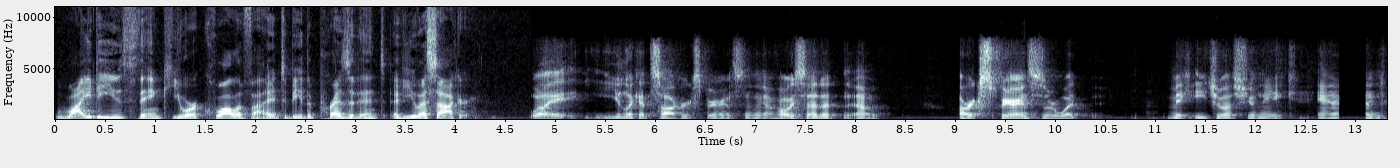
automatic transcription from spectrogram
why do you think you're qualified to be the president of U.S. soccer? Well, you look at soccer experience, and I've always said that uh, our experiences are what make each of us unique. And, and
